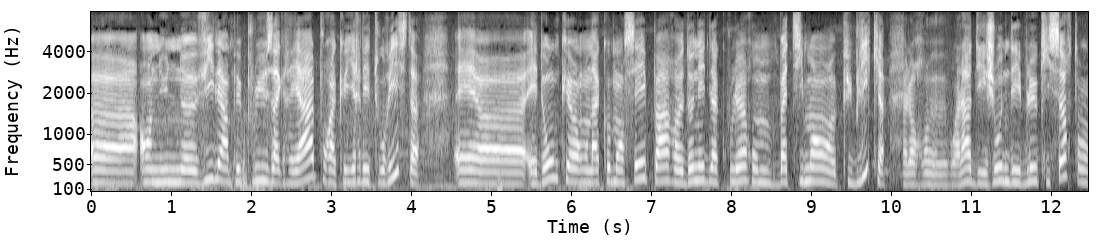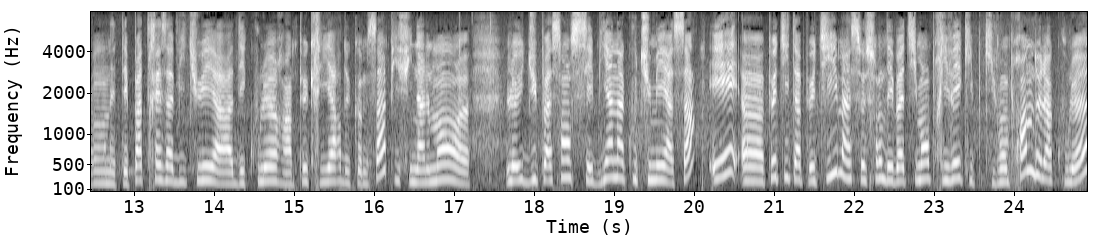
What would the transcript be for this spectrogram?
euh, en une ville un peu plus agréable pour accueillir les touristes. Et, donc on a commencé par donner de la couleur aux bâtiments publics. Alors voilà, des jaunes, des bleus qui sortent. On n'était pas très habitué à des couleurs un peu criardes comme ça. Puis finalement, l'œil du passant s'est bien accoutumé à ça. Et petit à petit, ben, ce sont des bâtiments privés qui, vont prendre de la couleur,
